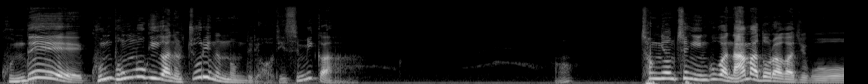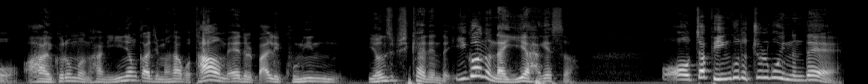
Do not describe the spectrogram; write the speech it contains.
군대, 군 복무 기간을 줄이는 놈들이 어디 있습니까? 청년층 인구가 남아 돌아가지고 아 그러면 한 2년까지만 하고 다음 애들 빨리 군인 연습시켜야 된다. 이거는 나 이해하겠어. 어차피 인구도 줄고 있는데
